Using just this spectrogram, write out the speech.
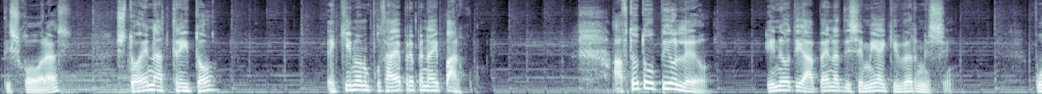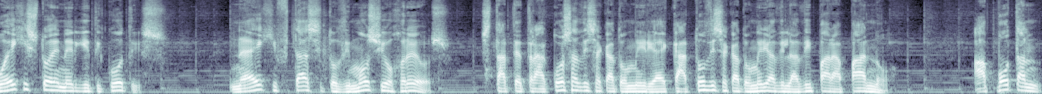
της χώρας στο 1 τρίτο εκείνων που θα έπρεπε να υπάρχουν. Αυτό το οποίο λέω είναι ότι απέναντι σε μια κυβέρνηση που έχει στο ενεργητικό της να έχει φτάσει το δημόσιο χρέος στα 400 δισεκατομμύρια, 100 δισεκατομμύρια δηλαδή παραπάνω από όταν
